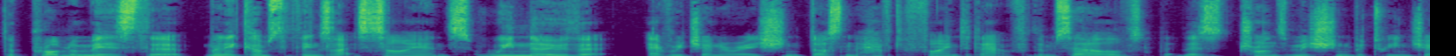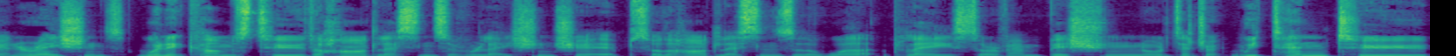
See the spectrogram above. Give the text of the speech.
The problem is that when it comes to things like science, we know that every generation doesn't have to find it out for themselves, that there's transmission between generations. When it comes to the hard lessons of relationships or the hard lessons of the workplace or of ambition or etc., we tend to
